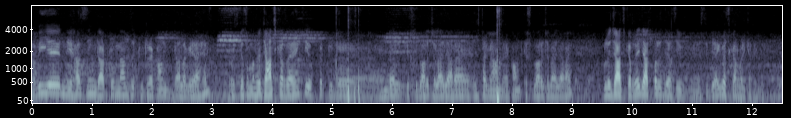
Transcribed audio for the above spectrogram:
अभी ये नेहा सिंह डॉक्टर के नाम से ट्विटर अकाउंट डाला गया है और इसके संबंध में जाँच कर रहे हैं कि उसका ट्विटर हैंडल किसके द्वारा चलाया जा रहा है इंस्टाग्राम अकाउंट किस द्वारा चलाया जा रहा है। पुलिस जाँच कर रही है जाँच पर जैसी स्थिति आएगी वैसी कार्रवाई करेंगे।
